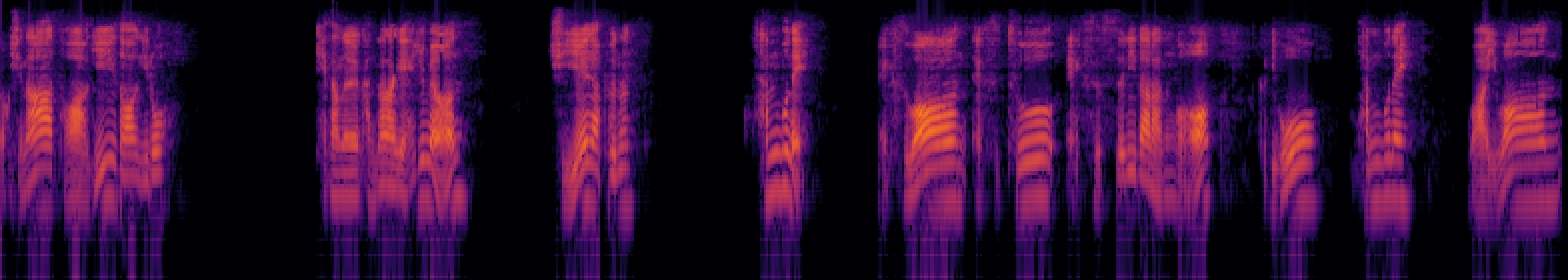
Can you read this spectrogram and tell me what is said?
역시나 더하기 더하기로 계산을 간단하게 해주면 g의 좌표는 3분의 x1, x2, x3다라는 거. 그리고 3분의 y1,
